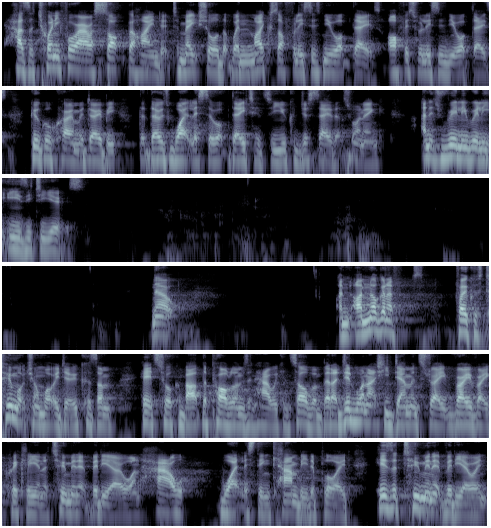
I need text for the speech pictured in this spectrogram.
has a 24-hour SOC behind it to make sure that when Microsoft releases new updates, Office releases new updates, Google Chrome, Adobe, that those whitelists are updated so you can just say that's running. And it's really, really easy to use. Now, I'm, I'm not going to focus too much on what we do because I'm here to talk about the problems and how we can solve them. But I did want to actually demonstrate very, very quickly in a two-minute video on how whitelisting can be deployed. Here's a two-minute video, and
